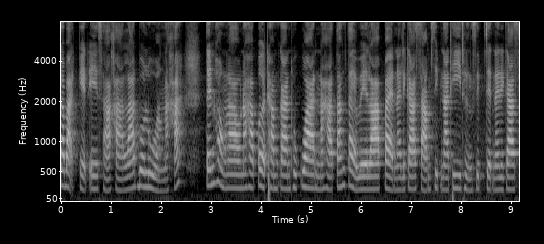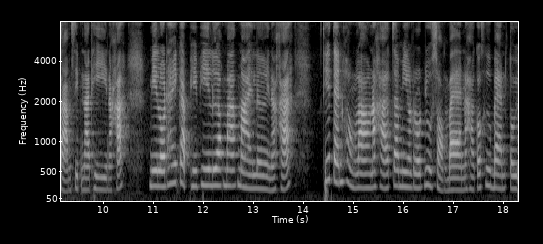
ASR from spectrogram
กระบะเกรด A สาขาลาดบัวหลวงนะคะ เต็นท์ของเรานะคะ เปิดทำการทุกวันนะคะ ตั้งแต่เวลา 8นาฬิกา30 นาทีถึง 17นาฬิกา30 นาทีนะคะ มีรถให้กับพี่ๆเลือกมากมายเลยนะคะ ที่เต็นท์ของเรานะคะจะมีรถอยู่ 2 แบรนด์นะคะ ก็คือแบรนด์โตโย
